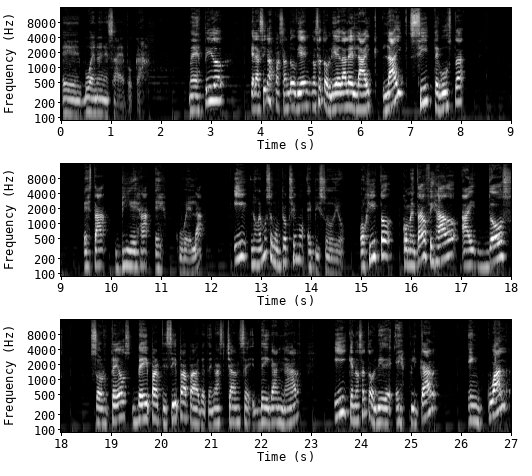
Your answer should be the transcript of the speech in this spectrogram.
eh, bueno en esa época. Me despido que la sigas pasando bien. No se te olvide darle like. Like si te gusta esta vieja escuela. Y nos vemos en un próximo episodio. Ojito, comentario fijado. Hay dos sorteos. Ve y participa para que tengas chance de ganar. Y que no se te olvide explicar en cuál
